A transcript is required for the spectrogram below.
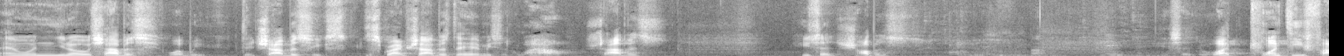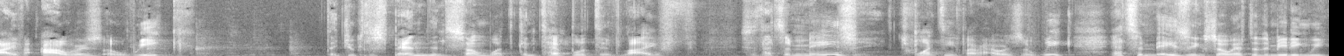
And when, you know, Shabbos, what we did Shabbos, he described Shabbos to him. He said, wow, Shabbos? He said, Shabbos? He said, What, 25 hours a week that you can spend in somewhat contemplative life? He said, That's amazing. 25 hours a week. That's amazing. So after the meeting, we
